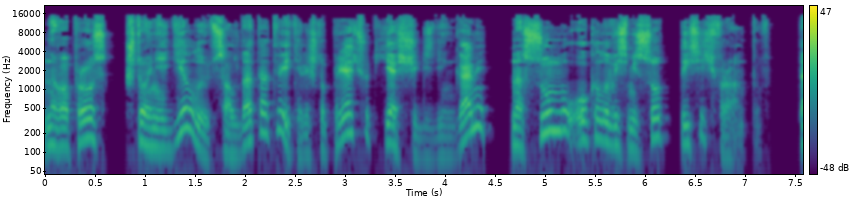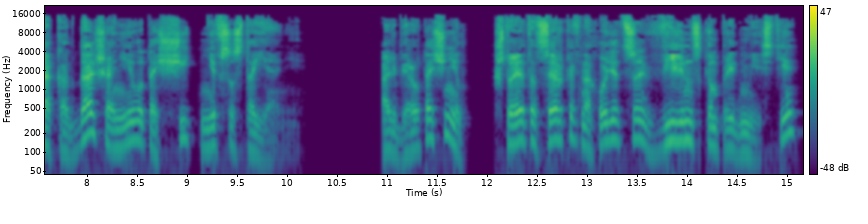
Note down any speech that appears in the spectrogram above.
На вопрос, что они делают, солдаты ответили, что прячут ящик с деньгами на сумму около 800 тысяч франков, так как дальше они его тащить не в состоянии. Альбер уточнил, что эта церковь находится в Виленском предместье,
